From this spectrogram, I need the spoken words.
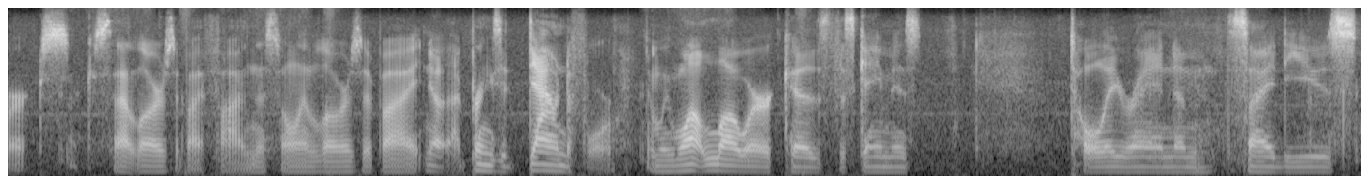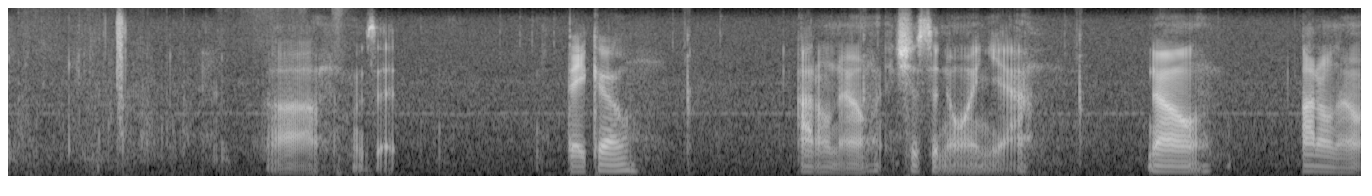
works. Because that lowers it by 5, and this only lowers it by... No, that brings it down to 4. And we want lower, because this game is totally random. Decided to use... Uh, what is it? THAC0? I don't know. It's just annoying, yeah. No, I don't know.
